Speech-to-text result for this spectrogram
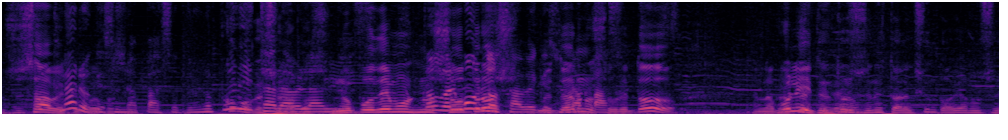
No se sabe. Claro que es una paso, pero no ¿Cómo puede estar hablando. No podemos Todo el mundo nosotros meternos sobre todo en la política. Entonces ¿no? en esta elección todavía no se...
